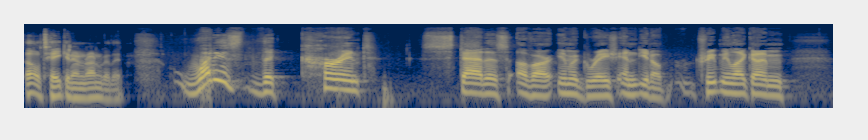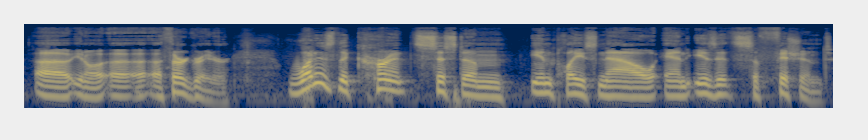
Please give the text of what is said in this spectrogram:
they'll take it and run with it. What is the current status of our immigration? And you know, treat me like I'm, uh, you know, a, a third grader. What is the current system? in place now, and is it sufficient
